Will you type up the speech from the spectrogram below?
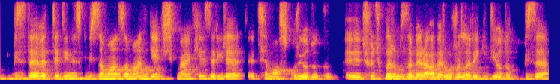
biz de evet dediğiniz gibi zaman zaman gençlik merkezleriyle e, temas kuruyorduk. Ee, çocuklarımızla beraber oralara gidiyorduk. Bize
